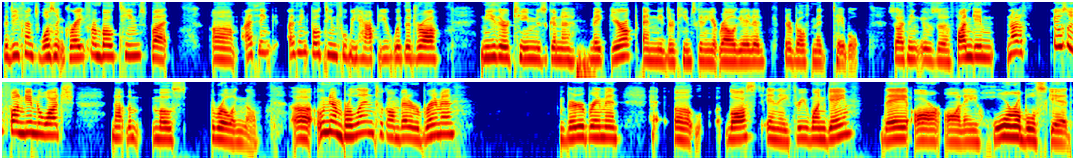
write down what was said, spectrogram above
the defense wasn't great from both teams, but um, I think I think both teams will be happy with the draw. Neither team is gonna make Europe, and neither team's gonna get relegated. They're both mid-table, so I think it was a fun game. Not a, it was a fun game to watch. Not the most thrilling though. Uh, Union Berlin took on Werder Bremen. Werder Bremen uh, lost in a 3 1 game. They are on a horrible skid.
